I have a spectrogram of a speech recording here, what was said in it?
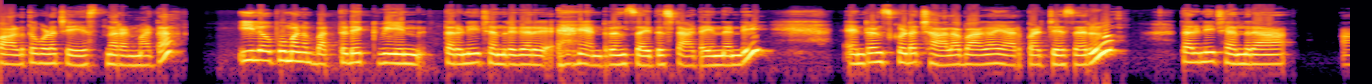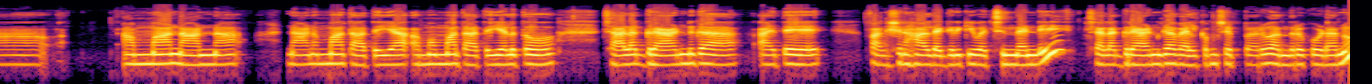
వాళ్ళతో కూడా చేయిస్తున్నారనమాట ఈలోపు మన బర్త్డే క్వీన్ తరుణి చంద్ర గారి ఎంట్రన్స్ అయితే స్టార్ట్ అయిందండి. ఎంట్రన్స్ కూడా చాలా బాగా ఏర్పాటు చేశారు. తరుణి చంద్ర అమ్మ నాన్న నానమ్మ తాతయ్య అమ్మమ్మ తాతయ్యలతో చాలా గ్రాండ్గా అయితే ఫంక్షన్ హాల్ దగ్గరికి వచ్చిందండి. చాలా గ్రాండ్గా వెల్కమ్ చెప్పారు అందరూ కూడాను.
